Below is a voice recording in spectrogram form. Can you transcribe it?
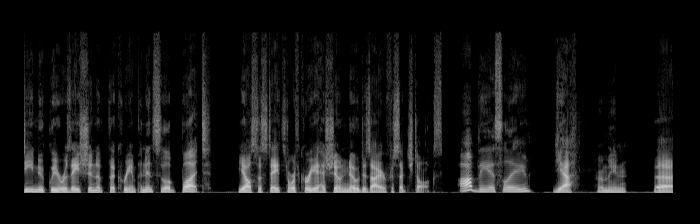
denuclearization of the Korean peninsula, but he also states North Korea has shown no desire for such talks. Obviously. Yeah, I mean, uh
